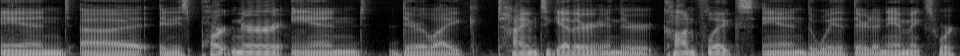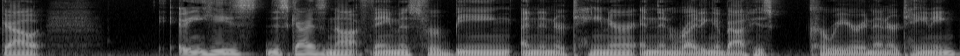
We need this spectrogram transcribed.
and uh, and his partner and their like time together and their conflicts and the way that their dynamics work out. I mean, he's this guy's not famous for being an entertainer and then writing about his career in entertaining.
